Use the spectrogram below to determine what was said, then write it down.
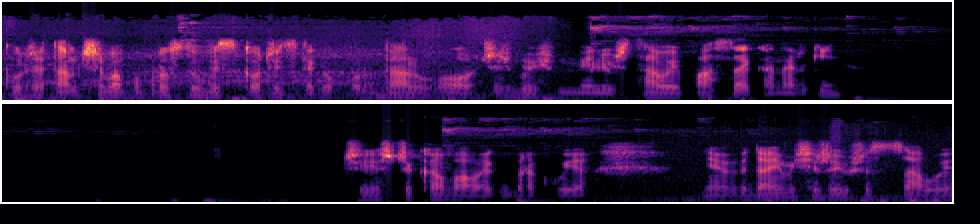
Kurczę, tam trzeba po prostu wyskoczyć z tego portalu. O, czyżbyśmy mieli już cały pasek energii? Czy jeszcze kawałek brakuje? Nie wiem, wydaje mi się, że już jest cały.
